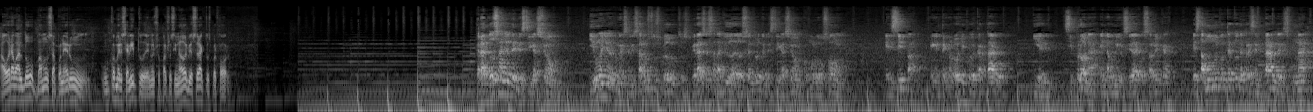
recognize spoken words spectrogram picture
Ahora, Baldo, vamos a poner un, comercialito de nuestro patrocinador Biostractos, por favor. Tras dos años de investigación, y un año de comercializar nuestros productos gracias a la ayuda de dos centros de investigación como lo son el CIPA en el Tecnológico de Cartago y el CIPRONA en la Universidad de Costa Rica, estamos muy contentos de presentarles una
